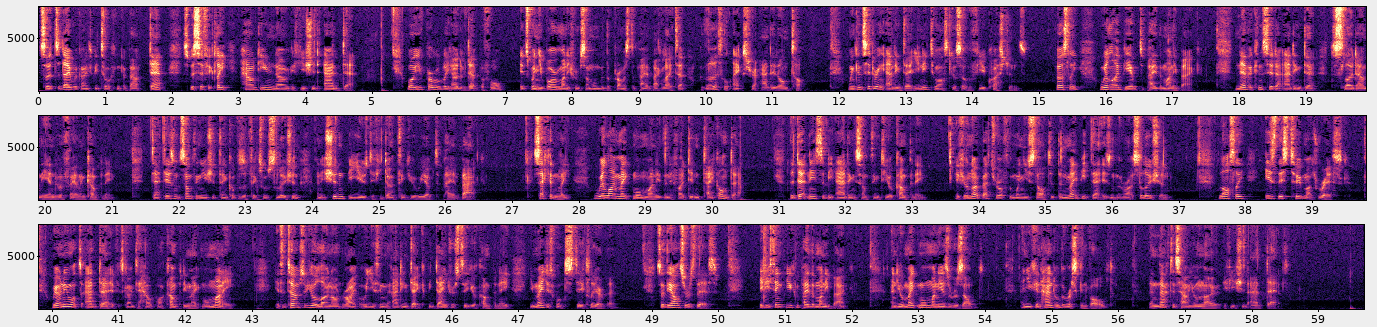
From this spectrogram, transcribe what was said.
So today we're going to be talking about debt. Specifically, how do you know if you should add debt? Well, you've probably heard of debt before. It's when you borrow money from someone with the promise to pay it back later with a little extra added on top. When considering adding debt, you need to ask yourself a few questions. Firstly, will I be able to pay the money back? Never consider adding debt to slow down the end of a failing company. Debt isn't something you should think of as a fixable solution, and it shouldn't be used if you don't think you'll be able to pay it back. Secondly, will I make more money than if I didn't take on debt? The debt needs to be adding something to your company. If you're no better off than when you started, then maybe debt isn't the right solution. Lastly, is this too much risk? We only want to add debt if it's going to help our company make more money. If the terms of your loan aren't right, or you think that adding debt could be dangerous to your company, you may just want to steer clear of it. So the answer is this if you think you can pay the money back, and you'll make more money as a result, and you can handle the risk involved, then that is how you'll know if you should add debt.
